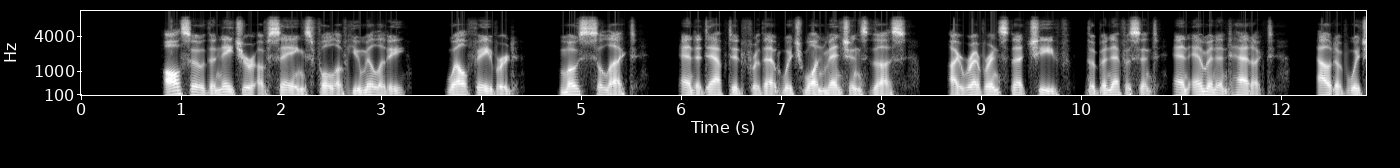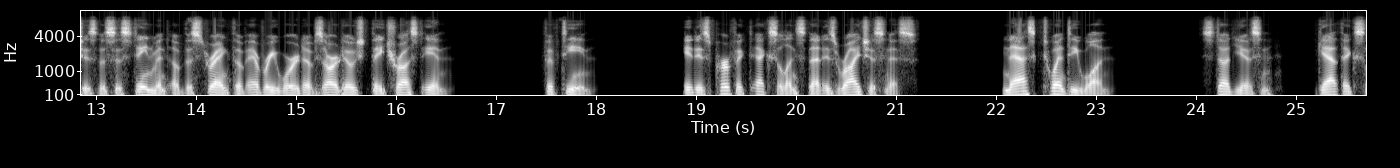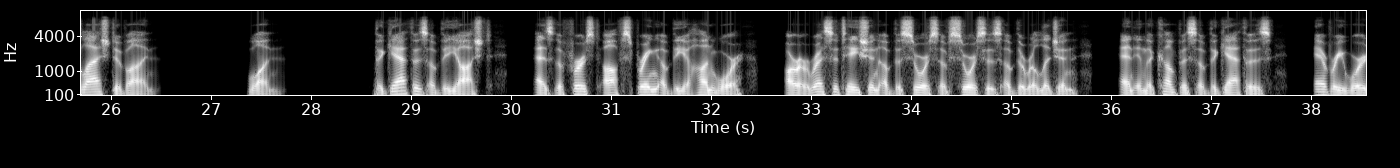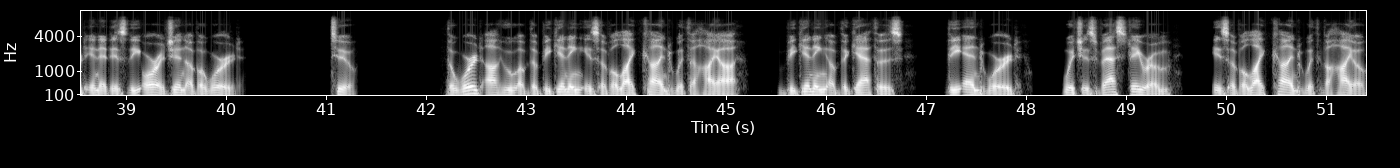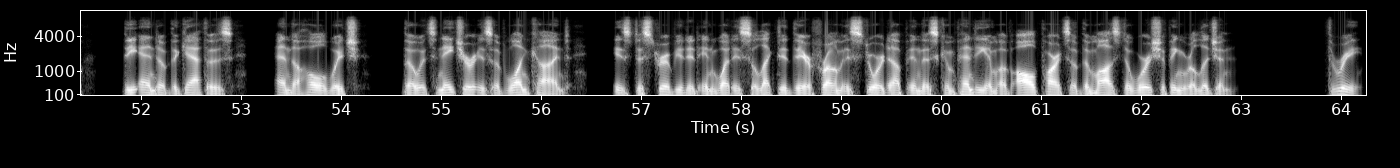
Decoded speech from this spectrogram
Also the nature of sayings full of humility, well favored, most select, and adapted for that which one mentions thus, I reverence that chief, the beneficent and eminent Hadukt, out of which is the sustainment of the strength of every word of Zardosht they trust in. 15. It is perfect excellence that is righteousness. Nask 21. Studyasn, Gathic slash divine. 1. The Gathas of the Yasht, as the first offspring of the Ahunavar, are a recitation of the source of sources of the religion, and in the compass of the Gathas, every word in it is the origin of a word. 2. The word Ahu of the beginning is of a like kind with the Haya, beginning of the Gathas, the end word, which is Vastaram, is of a like kind with Vahayo, the end of the Gathas, and the whole which, though its nature is of one kind, is distributed in what is selected therefrom is stored up in this compendium of all parts of the Mazda worshipping religion. 3.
